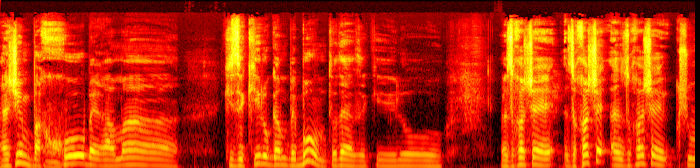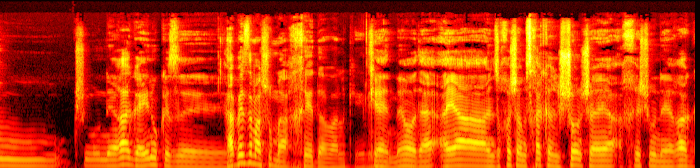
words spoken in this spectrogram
אנשים בכו ברמה, כי זה כאילו גם בבום, אתה יודע, זה כאילו... ואני זוכר ש... זוכר ש... אני זוכר שכשהוא כשהוא נהרג היינו כזה... היה בזה משהו מאחד אבל כאילו. כן, מאוד. היה, אני זוכר שהמשחק הראשון שהיה אחרי שהוא נהרג,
